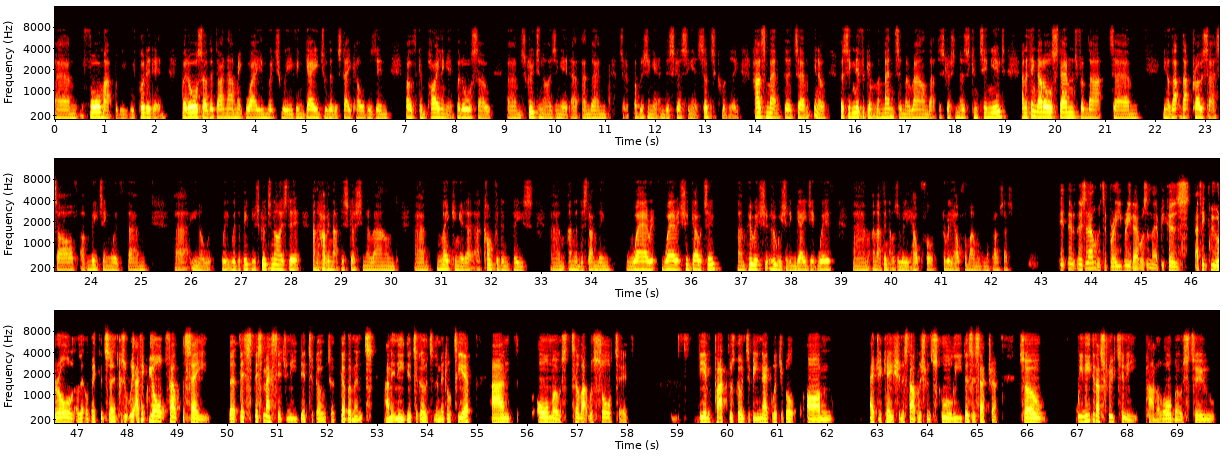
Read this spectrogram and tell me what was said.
um, format that we, we've put it in, but also the dynamic way in which we've engaged with other stakeholders in both compiling it, but also um, scrutinizing it uh, and then sort of publishing it and discussing it subsequently has meant that um, you know a significant momentum around that discussion has continued, and I think that all stemmed from that um, you know that that process of of meeting with um, uh, you know with, with the people who scrutinized it and having that discussion around um, making it a, a confident piece um, and understanding where it where it should go to um, who it should, who we should engage it with um, and I think that was a really helpful a really helpful moment in the process. It, there's an element of bravery there, wasn't there? Because I think we were all a little bit concerned because I think we all felt the same that this this message needed to go to government and it needed to go to the middle tier, and almost till that was sorted, the impact was going to be negligible on education establishments, school leaders, etc. So we needed a scrutiny panel almost to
